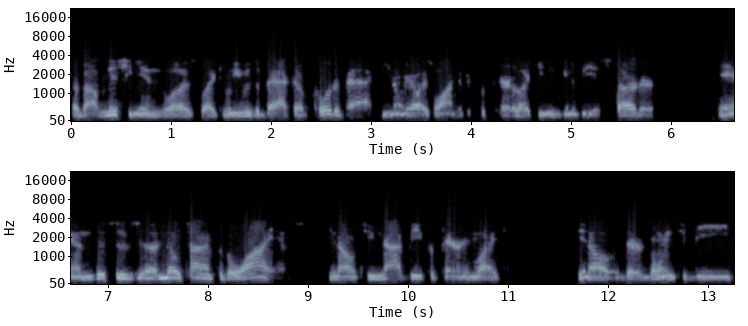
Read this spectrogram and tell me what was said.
about Michigan was like when he was a backup quarterback, you know, he always wanted to prepare like he was going to be a starter. And this is uh, no time for the Lions, you know, to not be preparing like, you know, they're going to be,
